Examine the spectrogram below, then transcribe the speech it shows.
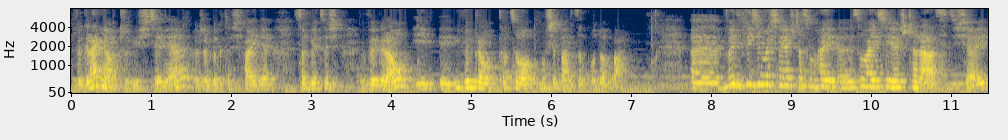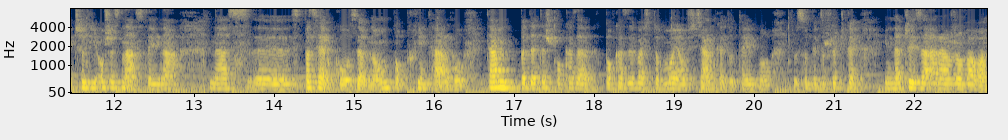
wygrania oczywiście, nie? Żeby ktoś fajnie sobie coś wygrał i, i, i wybrał to, co mu się bardzo podoba. E, Widzimy się jeszcze, słuchaj, e, słuchajcie, jeszcze raz dzisiaj, czyli o 16 na, na e, spacerku ze mną po Printargu. Tam będę też pokaza- pokazywać tą moją ściankę tutaj, bo sobie troszeczkę inaczej zaaranżowałam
